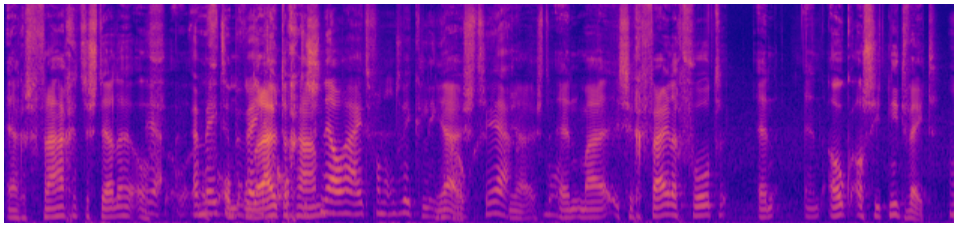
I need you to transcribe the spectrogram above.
ergens vragen te stellen of, Ja, en mee te om bewegen onderuit te gaan. de snelheid van ontwikkeling. Juist, ook. Ja, Juist. mooi. En, maar zich veilig voelt en, en ook als hij het niet weet. Hm.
